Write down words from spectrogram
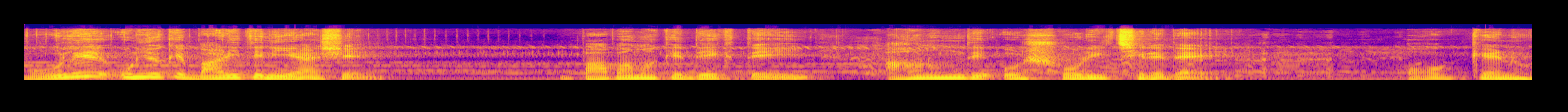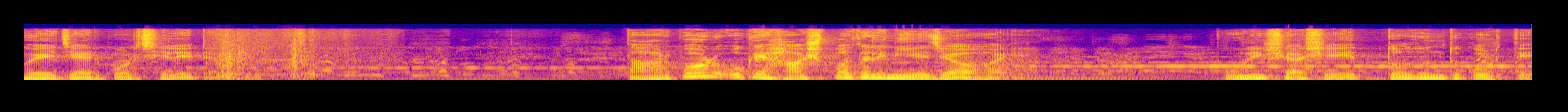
বলে উনি ওকে বাড়িতে নিয়ে আসেন। বাবা মাকে দেখতেই আনন্দে ওর শরীর ছেড়ে দেয়। অজ্ঞান হয়ে যাওয়ার পর ছেলেটা। তারপর ওকে হাসপাতালে নিয়ে যাওয়া হয়। পুলিশ আসে তদন্ত করতে।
